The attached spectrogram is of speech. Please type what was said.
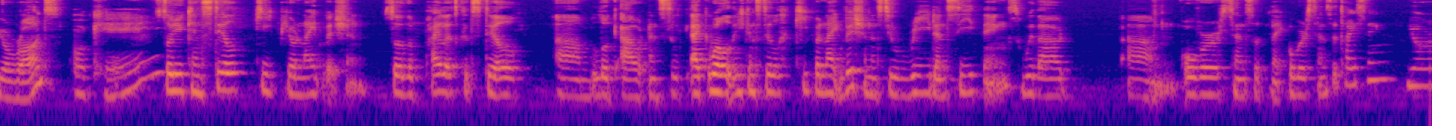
your rods Okay. so you can still keep your night vision so the pilots could still um, look out and still like well you can still keep a night vision and still read and see things without um, over like oversensitizing your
